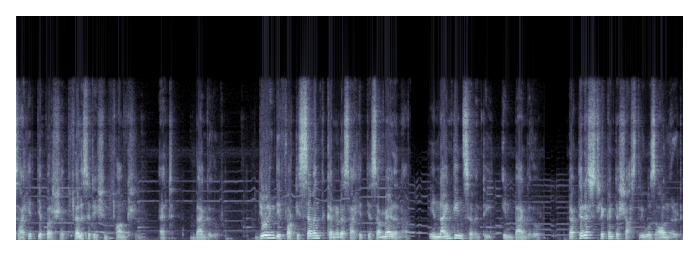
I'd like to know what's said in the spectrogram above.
Sahitya Parishad felicitation function at Bangalore. During the 47th Kannada Sahitya Sammelana in 1970 in Bangalore, Dr. S. Srikanta Shastri was honored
